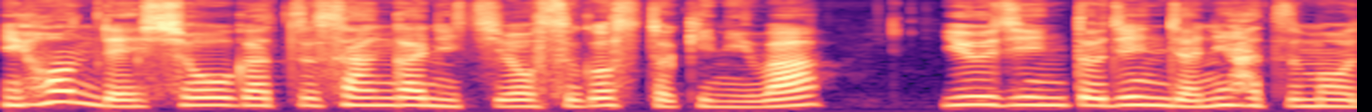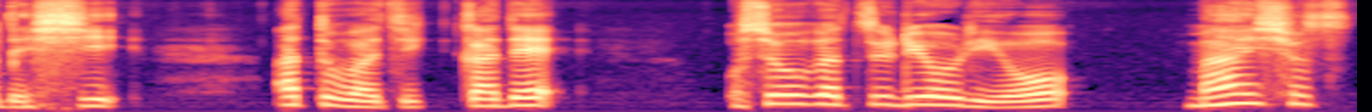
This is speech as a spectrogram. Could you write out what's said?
日本で正月三が日を過ごすときには友人と神社に初詣し、あとは実家でお正月料理を毎食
